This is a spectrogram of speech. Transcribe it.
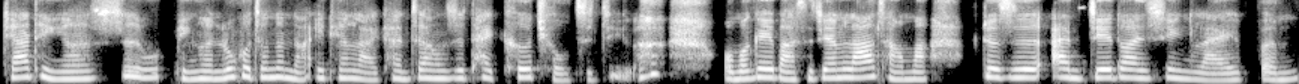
家庭啊，事物平衡，如果真的哪一天来看。这样是太苛求自己了。我们可以把时间拉长吗？就是按阶段性来分。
